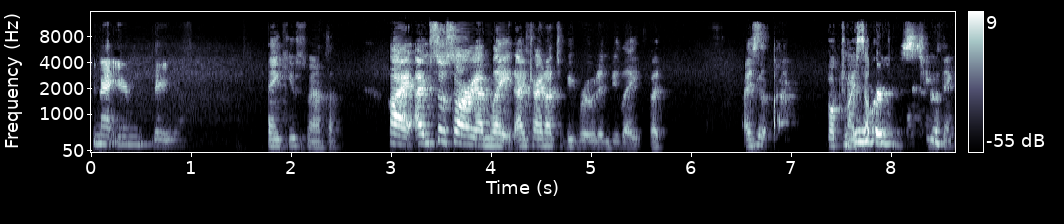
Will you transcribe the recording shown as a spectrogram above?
Jeanette, you're there. You go. Thank you, Samantha. Hi, I'm so sorry I'm late. I try not to be rude and be late, but I, booked myself today.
